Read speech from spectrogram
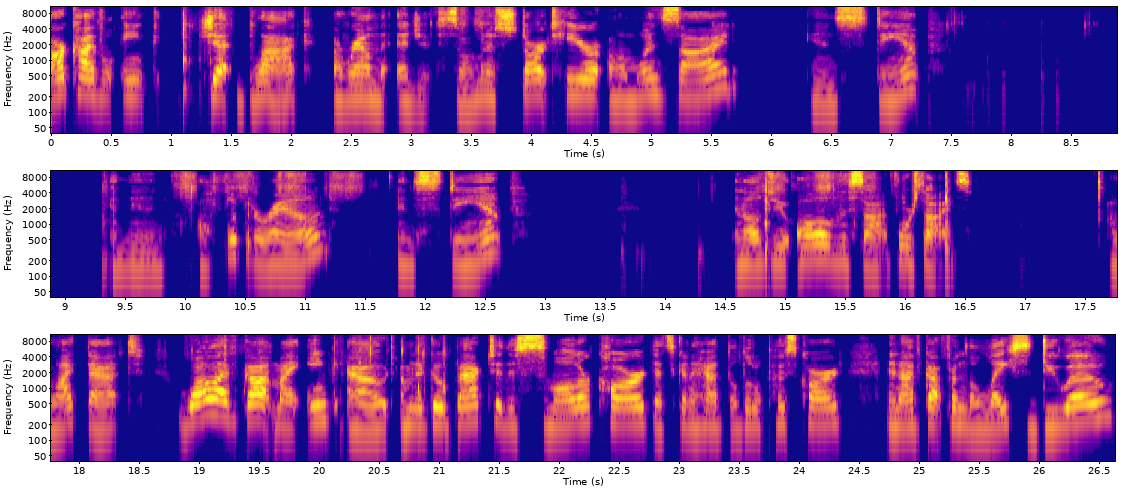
archival ink jet black around the edges. So I'm going to start here on one side and stamp and then I'll flip it around and stamp. And I'll do all the side, four sides. I like that. While I've got my ink out, I'm going to go back to this smaller card that's going to have the little postcard. And I've got from the Lace Duo.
